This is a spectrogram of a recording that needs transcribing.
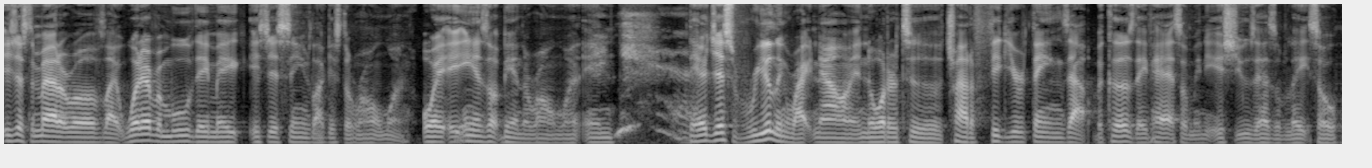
it's just a matter of like whatever move they make, it just seems like it's the wrong one, or it, ends up being the wrong one, and Yeah. they're just reeling right now in order to try to figure things out because they've had so many issues as of late. So,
